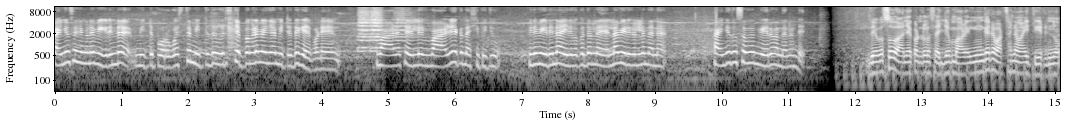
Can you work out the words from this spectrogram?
കഴിഞ്ഞ ദിവസം ഞങ്ങളുടെ വീടിന്റെ മിറ്റ് പുറകുവശത്തെ മിറ്റത്ത് ഒരു സ്റ്റെപ്പും കൂടെ കഴിഞ്ഞാൽ മിറ്റത്ത് കയറിക്കൊണ്ടിരുന്നു വാഴ ശല്യം വാഴയൊക്കെ നശിപ്പിച്ചു. പിന്നെ വീടിന്റെ അയൽവക്കത്തുള്ള എല്ലാ വീടുകളിലും തന്നെ കഴിഞ്ഞ ദിവസമൊക്കെ കയറി വന്നിട്ടുണ്ട്. ദിവസവും ആനയെക്കൊണ്ടുള്ള ശല്യം ഭയങ്കര വർധനമായി തീരുന്നു.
